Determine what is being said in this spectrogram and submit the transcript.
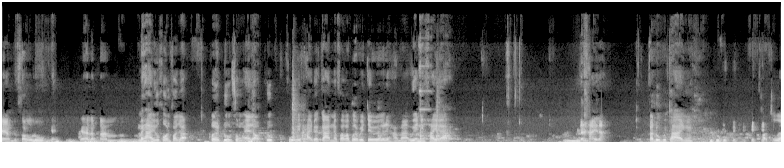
แอบดูสองรูปไงในอัลบั้มอืมไม่ให้ทุกคนฟอร์ดจะเปิดรูปส่งแอร์ดรอปรูปคู่ที่ถ่ายด้วยกันนะฟอร์ดก็เปิดไปเจอก็เลยถามว่าอุ้ยอันนี้ใครอะ อืมแล้วใครล่ะ ก็รูปผู้ชายไงถอดเสื้อ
